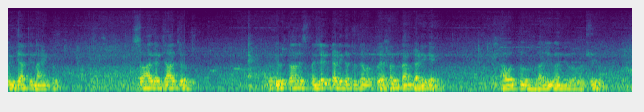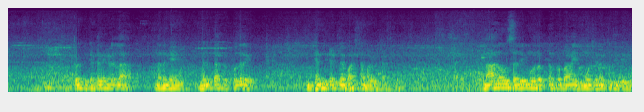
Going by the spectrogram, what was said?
ವಿದ್ಯಾರ್ಥಿ ನಾಯಕರು. ಸೊ ಆಗ ಜಾರ್ಜು ಯೂತ್ ಕಾಂಗ್ರೆಸ್ ಪ್ರೆಸಿಡೆಂಟ್ ಗಾಡಿಗೆ ಹತ್ತಿದ್ರೆ ಹೊರತು ಎಫ್ ಎಂ ಖಾನ್ ಗಾಡಿಗೆ ಅವತ್ತು ರಾಜೀವ್ ಗಾಂಧಿ ಅವರು ಹತ್ತಲಿಲ್ಲ ದೊಡ್ಡ ಘಟನೆಗಳೆಲ್ಲ ನನಗೆ ಮೆಲ್ಕಾಗಕ್ಕೆ ಹೋದರೆ ಗಂಟೆಗಟ್ಟಲೆ ಭಾಷಣ ಮಾಡಬೇಕಾಗ್ತದೆ. ನಾನು, ಸಲೀಮು ರತ್ನಪ್ರಭಾ ಇಲ್ಲಿ ಮೂರು ಜನ ಕೂತಿದ್ದೀವಿ.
